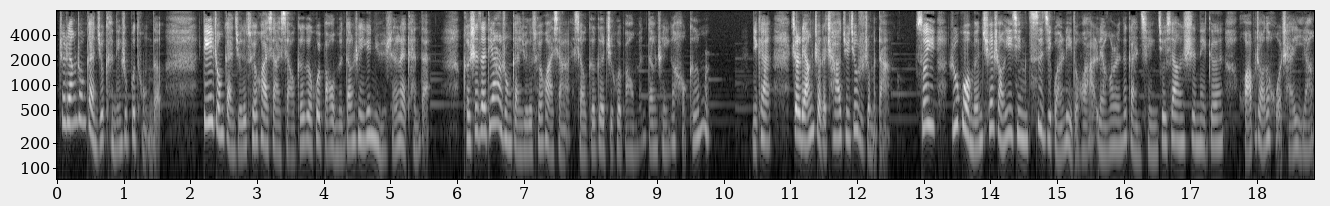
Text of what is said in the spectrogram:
这两种感觉肯定是不同的。第一种感觉的催化下，小哥哥会把我们当成一个女人来看待；可是，在第二种感觉的催化下，小哥哥只会把我们当成一个好哥们儿。你看，这两者的差距就是这么大。所以，如果我们缺少异性刺激管理的话，两个人的感情就像是那根划不着的火柴一样，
